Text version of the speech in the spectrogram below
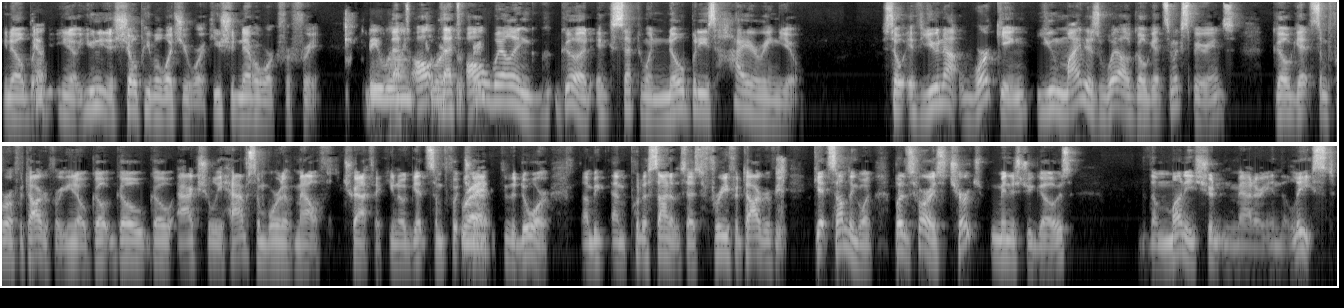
you know but yep. you know you need to show people what you're worth. You should never work for free. Be willing. That's all. that's all well and good, except when nobody's hiring you. So if you're not working, you might as well go get some experience go get some for a photographer you know go go go actually have some word of mouth traffic you know get some foot right. traffic through the door um, and put a sign up that says free photography. Get something going. But as far as church ministry goes the money shouldn't matter in the least.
